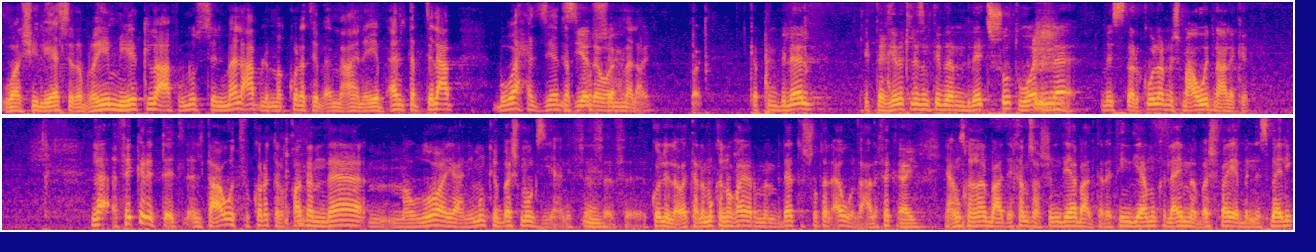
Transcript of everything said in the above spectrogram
وأشيل ياسر إبراهيم يطلع في نص الملعب لما الكرة تبقى معانا. يبقى أنت بتلعب بواحد زيادة, زيادة في نص واحد الملعب. طيب كابتن بلال التغييرات لازم تبدأ من بداية الشوط ولا مستر كولر مش معودنا على كده؟ لا فكرة التعود في كرة القدم ده موضوع يعني ممكن يبقاش مجزي يعني في, في, في كل الأوقات. أنا ممكن اغير من بداية الشوط الأول على فكرة. أيوة. يعني ممكن اغير بعد 25 دقيقة بعد 30 دقيقة ممكن لعيب ما يبقاش فايق بالنسبة لي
